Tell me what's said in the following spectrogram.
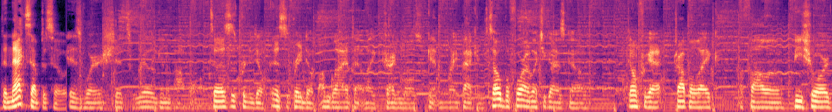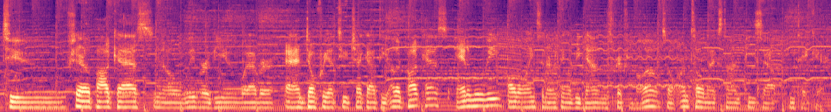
the next episode is where shit's really gonna pop off. So this is pretty dope. This is pretty dope. I'm glad that like Dragon Ball's getting right back into. So before I let you guys go, don't forget drop a like, a follow. Be sure to share the podcast. You know, leave a review, whatever. And don't forget to check out the other podcasts and a movie. All the links and everything will be down in the description below. So until next time, peace out and take care.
